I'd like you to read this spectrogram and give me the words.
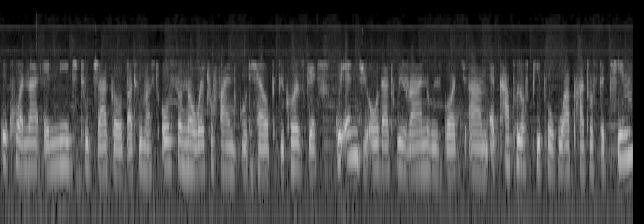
kukhona a need to juggle but we must also know where to find good help because ke kwi-ngo that we run we've got um, a couple of people who are part of the team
